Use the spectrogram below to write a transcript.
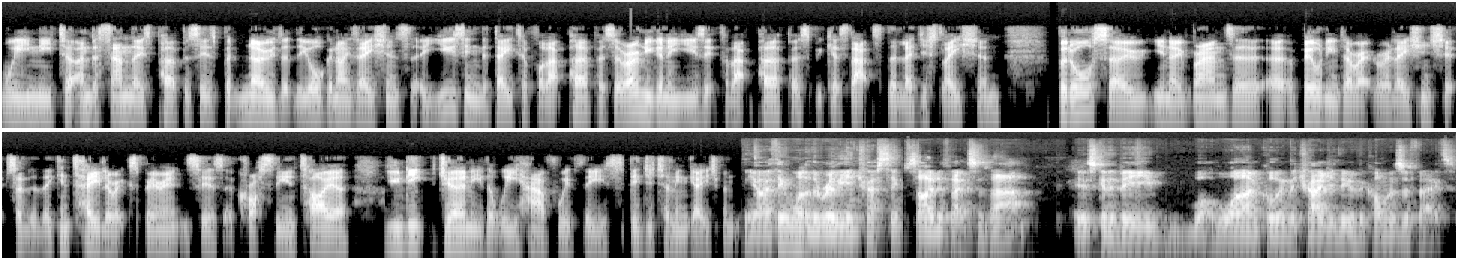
we need to understand those purposes, but know that the organizations that are using the data for that purpose are only going to use it for that purpose because that's the legislation. But also, you know, brands are, are building direct relationships so that they can tailor experiences across the entire unique journey that we have with these digital engagement. Yeah, I think one of the really interesting side effects of that is going to be what, what I'm calling the tragedy of the commons effect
